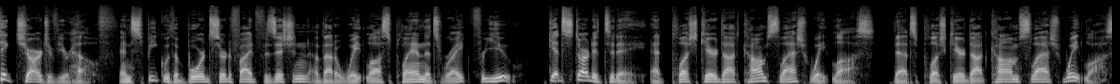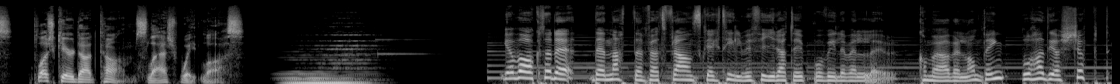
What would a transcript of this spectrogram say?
Take charge of your health and speak with a board-certified physician about a weight loss plan that's right for you. Get started today at plushcare.com slash weight loss. That's plushcare.com slash weight loss. plushcare.com slash weight loss. Jag vaknade den natten för att Frans skrek till vid fyra typ och ville väl eh, komma över eller någonting. Då hade jag köpt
